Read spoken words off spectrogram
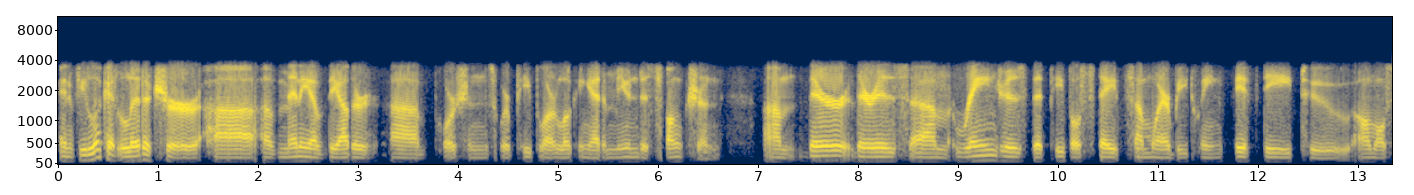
And if you look at literature uh, of many of the other uh, portions where people are looking at immune dysfunction, um, there there is um, ranges that people state somewhere between 50 to almost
